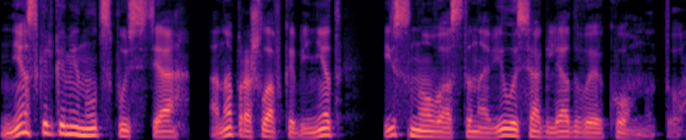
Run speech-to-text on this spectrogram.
Несколько минут спустя она прошла в кабинет и снова остановилась, оглядывая комнату.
